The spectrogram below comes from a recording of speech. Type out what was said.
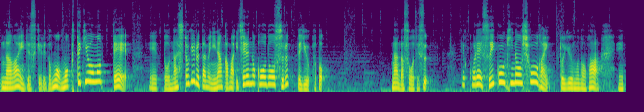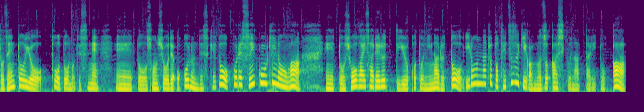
長いですけれども、目的を持って、えっ、ー、と、成し遂げるためになんかまあ一連の行動をするっていうことなんだそうです。で、これ、遂行機能障害というものが、え、ー、と、前頭葉等々のですね、え、ー、と、損傷で起こるんですけど、これ、遂行機能が、え、ー、と、障害されるっていうことになると、いろんなちょっと手続きが難しくなったりとか、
